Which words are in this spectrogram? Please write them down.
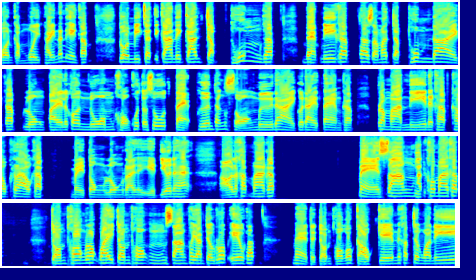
กรกับมวยไทยนั่นเองครับ โดยมีกติกาในการจับทุ่มครับ แบบนี้ครับถ้าสามารถจับทุ่มได้ครับ ลงไปแล้วก็นวมของคู่ต่อสู้แตะพื้นทั้งสองมือได้ก็ได้แต้มครับ ประมาณนี้นะครับคร่าวๆครับ ไม่ต้องลงรายละเอียดเยอะนะฮะเอาละครับมาครับแหมซางหมัดเข้ามาครับ จอมทองล็อกไว้จอมทองอืมซางพยายามจะรวบเอวครับ แม่แต่จอมทองก็เก่าเกมนะครับ จังหวะนี้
